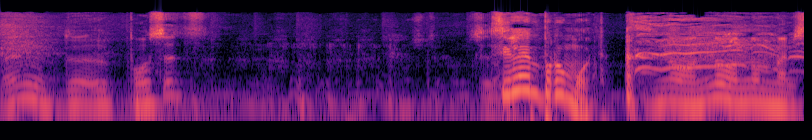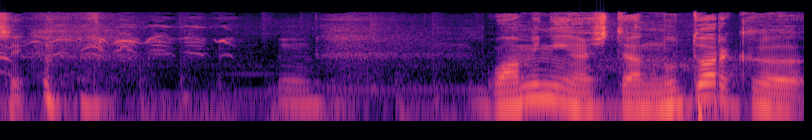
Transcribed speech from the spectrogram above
Bă, d- Poți să-ți... ți le împrumut. Nu, nu, nu, mersi. Oamenii ăștia nu doar că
